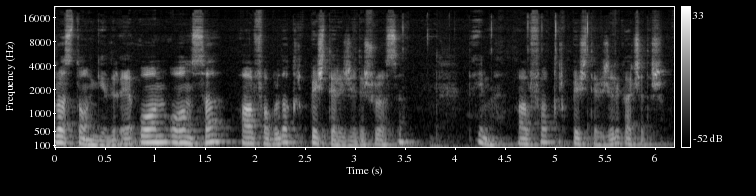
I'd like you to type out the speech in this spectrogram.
Burası da 10 gelir. E 10, 10 sa alfa burada 45 derecedir şurası. Değil mi? Alfa 45 derecelik açıdır.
